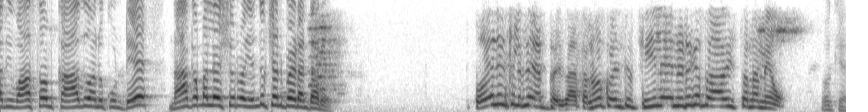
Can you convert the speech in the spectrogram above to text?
అది వాస్తవం కాదు అనుకుంటే నాగమల్లేశ్వరరావు ఎందుకు చనిపోయాడు అంటారు పోలీసులు అతను కొంచెం ఫీల్ అయినట్టుగా భావిస్తున్నాం మేము. ఓకే.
